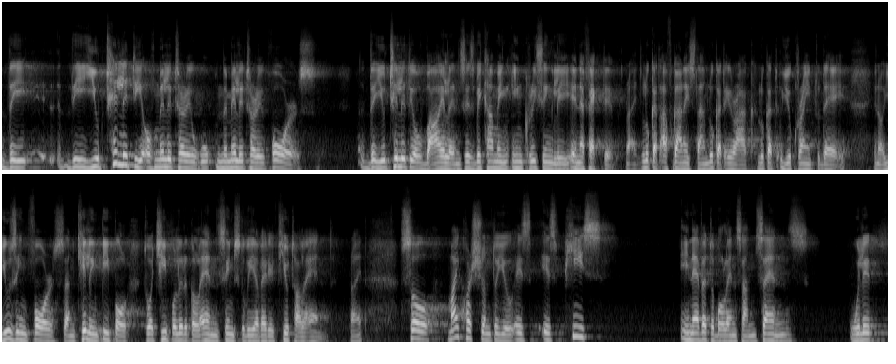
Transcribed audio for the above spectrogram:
the, the utility of military, the military force the utility of violence is becoming increasingly ineffective right? Look at afghanistan look at iraq look at ukraine today. You know using force and killing people to achieve political ends seems to be a very futile end right? So my question to you is is peace inevitable in some sense? Will it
